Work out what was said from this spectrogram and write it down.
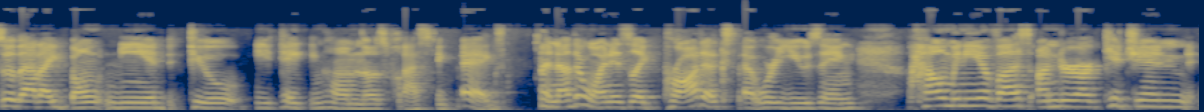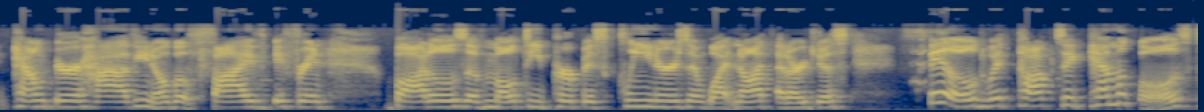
so that I don't need to be taking home those plastic bags. Another one is like products that we're using. How many of us under our kitchen counter have, you know, about five different bottles of multi purpose cleaners and whatnot that are just filled with toxic chemicals,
